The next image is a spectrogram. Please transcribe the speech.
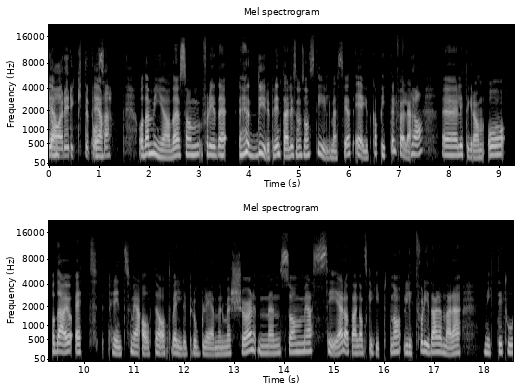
rare rykte på Ja. seg. Og det er mye av det som Fordi det, dyreprint er liksom sånn stilmessig et eget kapittel, føler jeg. Ja. Eh, lite grann. Og, og det er jo et print som jeg alltid har hatt veldig problemer med sjøl, men som jeg ser at det er ganske hipt nå. Litt fordi det er den derre 92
